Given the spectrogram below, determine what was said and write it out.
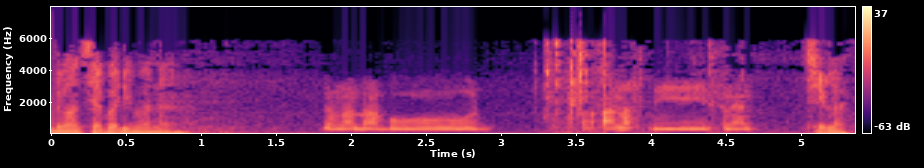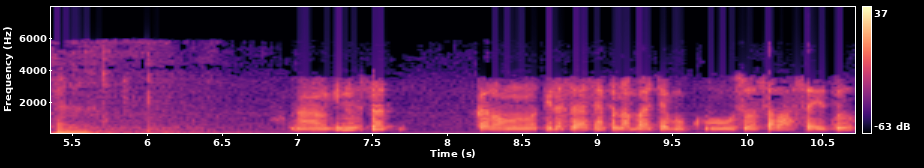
Dengan siapa di mana? Dengan Abu Anas di Senen. Silakan. Nah, begini Ustaz, kalau tidak salah saya pernah baca buku Surah Salasa itu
